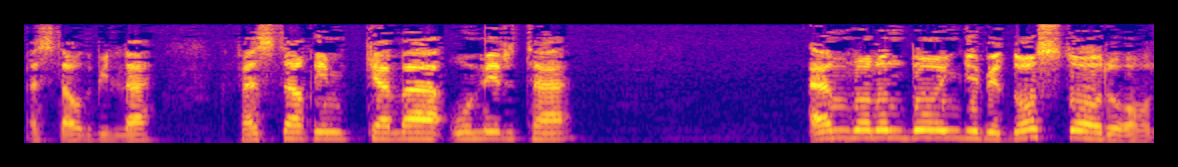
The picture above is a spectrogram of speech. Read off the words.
Estağfirullah. Festaqim kema umirte emrolunduğun gibi dost doğru ol.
